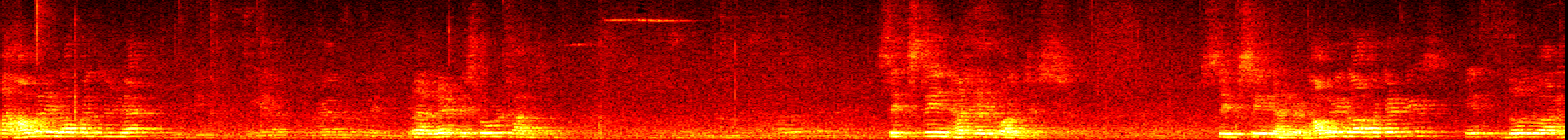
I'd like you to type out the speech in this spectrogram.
Uh, How many law colleges you have? Well, let the students answer. Sixteen hundred colleges. Sixteen hundred. How many law faculties? Those who are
